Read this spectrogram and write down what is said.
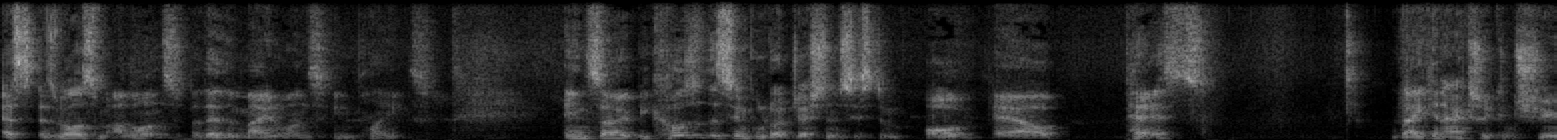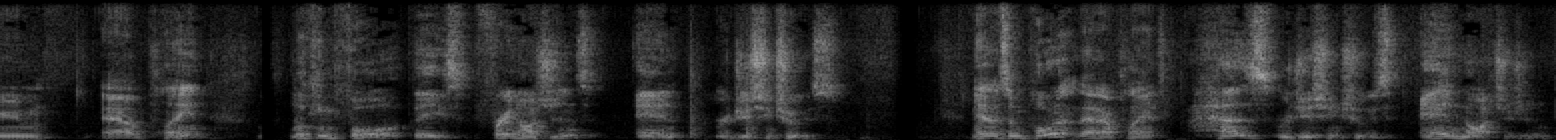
as, as well as some other ones, but they're the main ones in plants. And so, because of the simple digestion system of our pests, they can actually consume our plant looking for these free nitrogens and reducing sugars. Now, it's important that our plant has reducing sugars and nitrogen,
